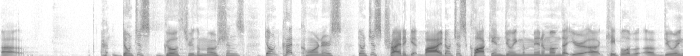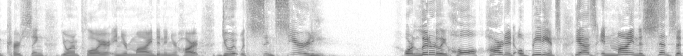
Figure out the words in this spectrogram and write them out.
Uh, don't just go through the motions. Don't cut corners. Don't just try to get by. Don't just clock in doing the minimum that you're uh, capable of, of doing, cursing your employer in your mind and in your heart. Do it with sincerity or literally wholehearted obedience. He has in mind this sense that,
